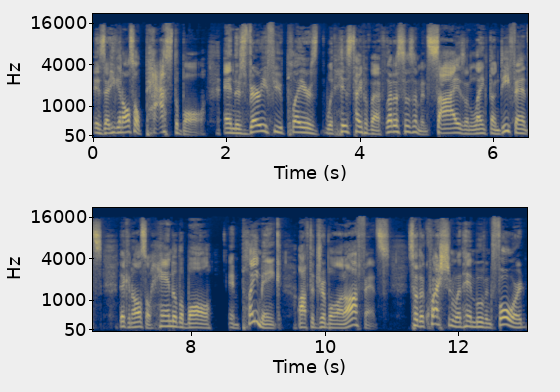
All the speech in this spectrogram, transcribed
is that he can also pass the ball. And there's very few players with his type of athleticism and size and length on defense that can also handle the ball and play make off the dribble on offense. So the question with him moving forward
